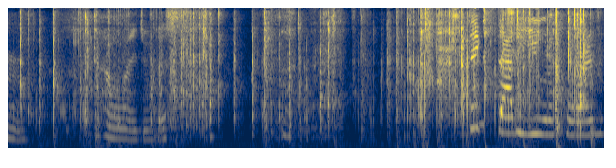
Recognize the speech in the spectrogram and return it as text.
Hmm. How will I do this? Thanks, Daddy Unicorn.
